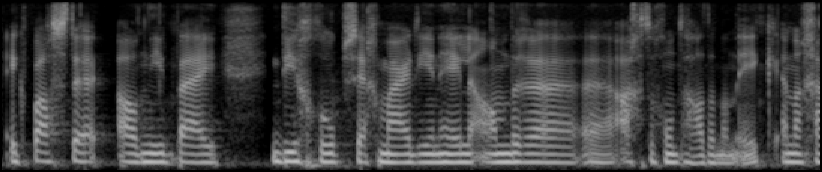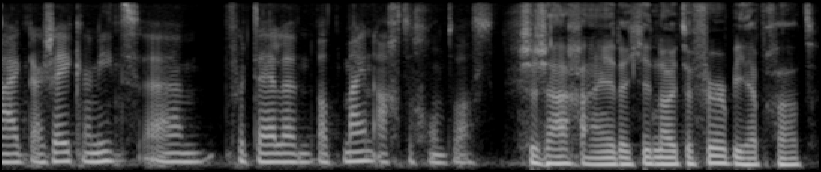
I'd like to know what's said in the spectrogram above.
Ik paste al niet bij die groep, zeg maar, die een hele andere uh, achtergrond hadden dan ik. En dan ga ik daar zeker niet um, vertellen wat mijn achtergrond was. Ze zagen aan je dat je nooit een Furby hebt gehad,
